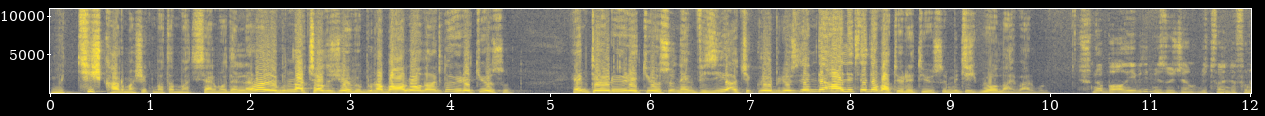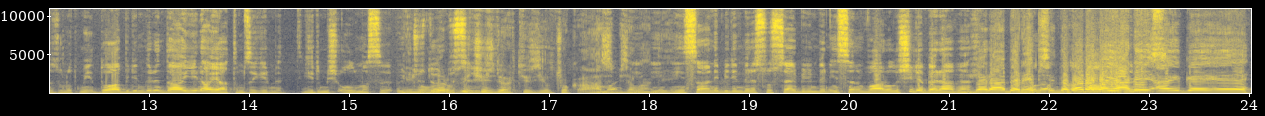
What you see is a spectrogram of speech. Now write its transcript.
Müthiş karmaşık matematiksel modeller var ve bunlar çalışıyor ve buna bağlı olarak da üretiyorsun. Hem teori üretiyorsun hem fiziği açıklayabiliyorsun hem de alet edevat üretiyorsun. Müthiş bir olay var burada. Şuna bağlayabilir miyiz hocam? Lütfen lafınızı unutmayın. Doğa bilimlerinin daha yeni hayatımıza girme, girmiş olması 300-400 300-400 yıl çok az ama bir zaman değil. İnsani bilimlerin, sosyal bilimlerin insanın varoluşuyla beraber. Beraber hepsinde ona, var ona ama yani e, e,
